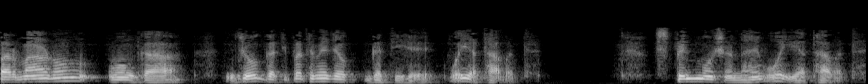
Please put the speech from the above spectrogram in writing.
परमाणुओं का जो गतिपथ में जो गति है वो यथावत है। स्पिन मोशन है वो यथावत है।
